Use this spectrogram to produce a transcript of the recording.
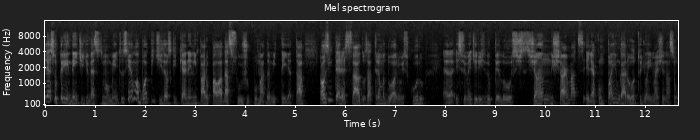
Ele é surpreendente em diversos momentos e é uma boa pedida aos que querem limpar o paladar sujo por Madame Teia, tá? Aos interessados, a trama do Orion Escuro esse filme é dirigido pelo Sean Sharmatz. Ele acompanha um garoto de uma imaginação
